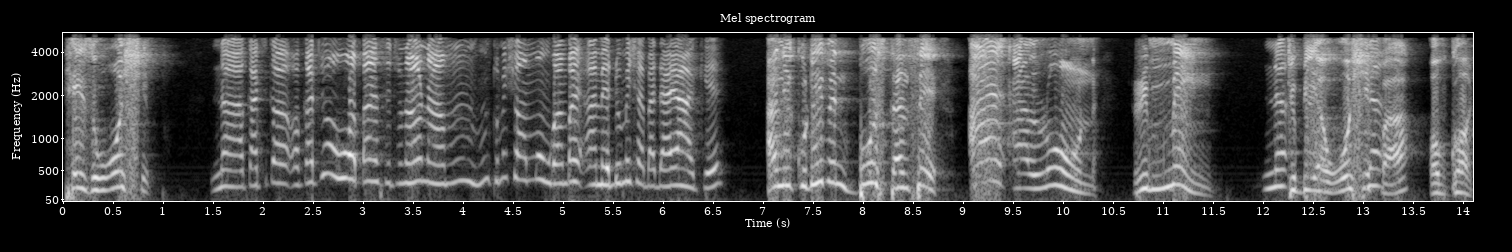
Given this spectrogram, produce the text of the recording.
his worship. Na katika wakati huo huo basi tunaona mtumishi wa mungu ambaye amedumisha ibada yake. And he could even boast and say i alone remain na, to be a worshipper of god.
